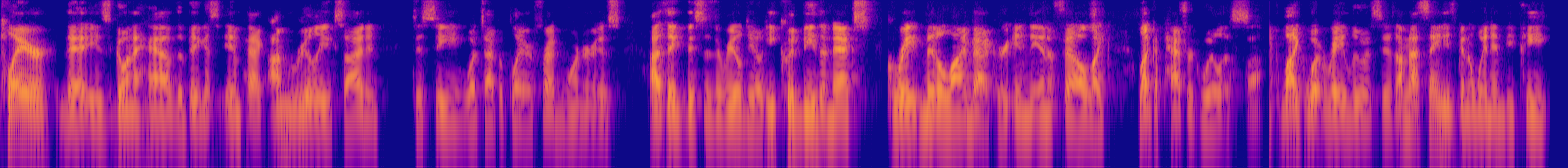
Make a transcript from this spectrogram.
player that is going to have the biggest impact. I'm really excited to see what type of player Fred Warner is. I think this is the real deal. He could be the next great middle linebacker in the NFL, like like a Patrick Willis, wow. like what Ray Lewis is. I'm not saying he's going to win MVP,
